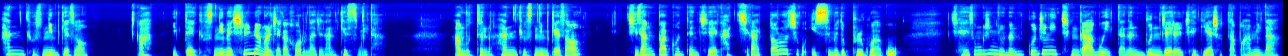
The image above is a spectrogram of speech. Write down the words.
한 교수님께서 아 이때 교수님의 실명을 제가 거론하진 않겠습니다. 아무튼 한 교수님께서 지상파 콘텐츠의 가치가 떨어지고 있음에도 불구하고 재송신료는 꾸준히 증가하고 있다는 문제를 제기하셨다고 합니다.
